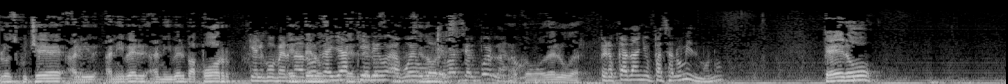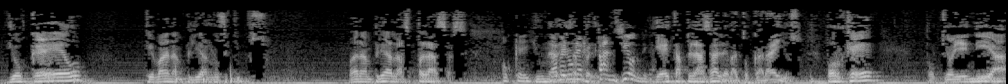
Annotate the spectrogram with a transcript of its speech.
lo escuché a, ni- a nivel a nivel vapor. Que el gobernador los- de allá del- quiere los a huevo llevarse al Puebla, ¿no? A como dé lugar. Pero cada año pasa lo mismo, ¿no? Pero yo creo que van a ampliar los equipos. Van a ampliar las plazas. Ok, Y va a haber una expansión. digamos. Y a esta plaza le va a tocar a ellos. ¿Por qué? Porque hoy en día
